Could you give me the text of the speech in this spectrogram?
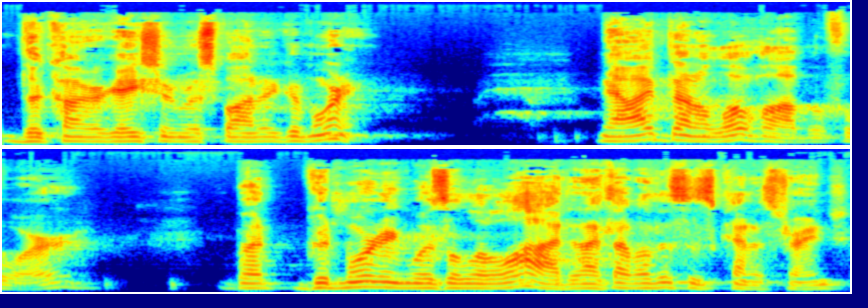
the congregation responded, Good morning. Now, I've done aloha before, but good morning was a little odd. And I thought, well, this is kind of strange.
